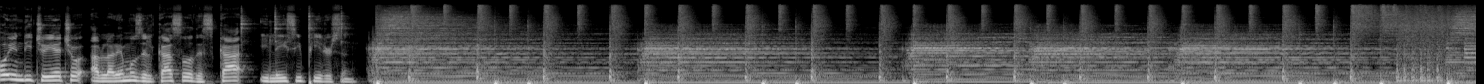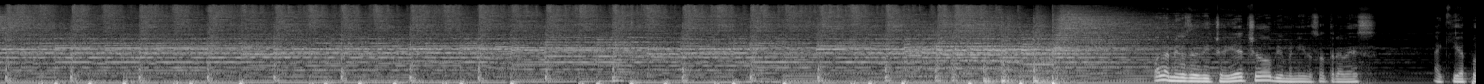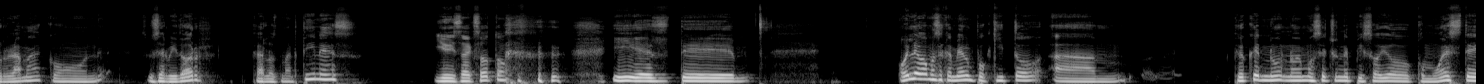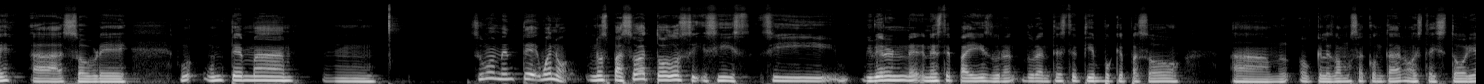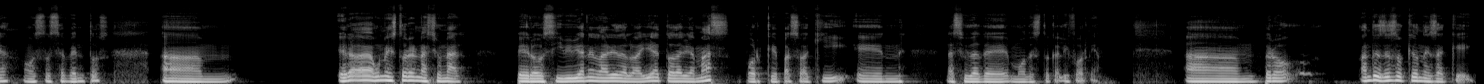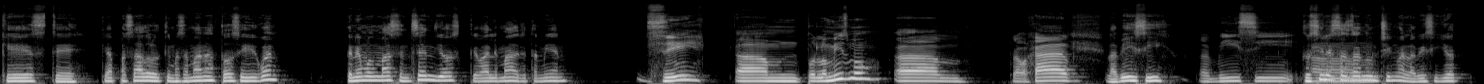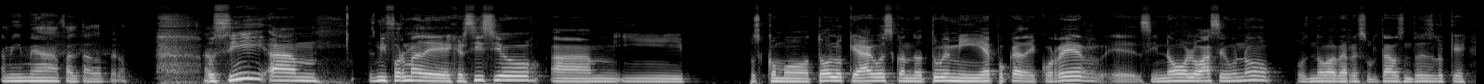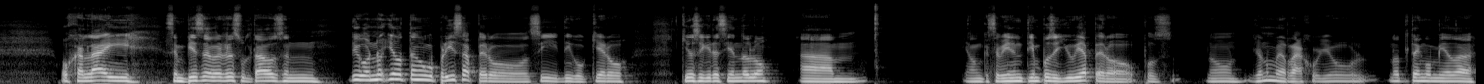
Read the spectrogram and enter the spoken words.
Hoy en Dicho y Hecho hablaremos del caso de Scott y Lacey Peterson. Hola amigos de Dicho y Hecho, bienvenidos otra vez aquí al programa con su servidor, Carlos Martínez. Y Isaac Soto. y este, hoy le vamos a cambiar un poquito creo que no, no, hemos hecho un episodio como este sobre un, tema mm, sumamente, bueno, nos pasó a todos si, si, si vivieron en este país durante, durante este tiempo que pasó o que les vamos a contar, o esta historia, o estos eventos, era una historia nacional. Pero si vivían en el área de la Bahía, todavía más, porque pasó aquí en la ciudad de Modesto, California. pero antes de eso, ¿qué onda? ¿Qué, qué, este, ¿Qué ha pasado la última semana? ¿Todo sigue igual? Tenemos más incendios, que vale madre también. Sí, pues lo mismo. trabajar. La bici. La bici. Tú sí le estás dando un chingo a la bici. Yo, a mí me ha faltado, pero. Pues sí, es mi forma de ejercicio. y pues como todo lo que hago es cuando tuve mi época de correr, eh, si no lo hace uno, pues no va a haber resultados. Entonces lo que ojalá y se empiece a ver resultados en... Digo, no, yo no tengo prisa, pero sí, digo, quiero, quiero seguir haciéndolo. y aunque se vienen tiempos de lluvia, pero pues no, yo no me rajo, yo no tengo miedo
